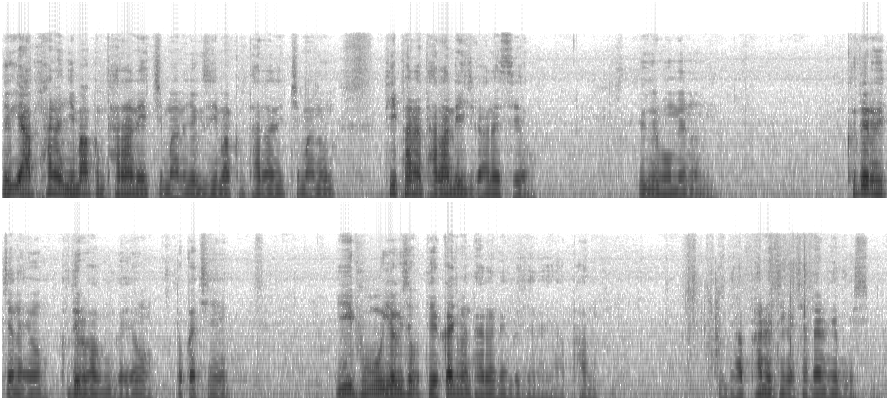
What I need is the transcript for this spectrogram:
여기 앞판은 이만큼 달아냈지만은 여기서 이만큼 달아냈지만은 뒷판은 달아내지가 않았어요. 여기를 보면은 그대로 했잖아요. 그대로 박은 거예요. 똑같이 이 부분 여기서부터 여기까지만 달아낸 거잖아요. 앞판. 앞판을 제가 재단을 해보겠습니다.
